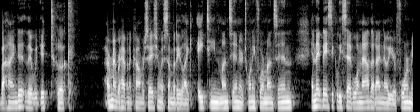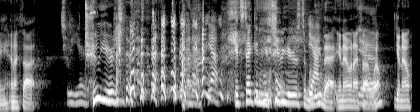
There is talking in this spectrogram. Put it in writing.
behind it, that would, it took I remember having a conversation with somebody like 18 months in or 24 months in, and they basically said, Well, now that I know you're for me. And I thought, Two years. Two years? took a minute. yeah. it's taken you two years to believe Yeah. that, you know? And I thought, well, you know,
